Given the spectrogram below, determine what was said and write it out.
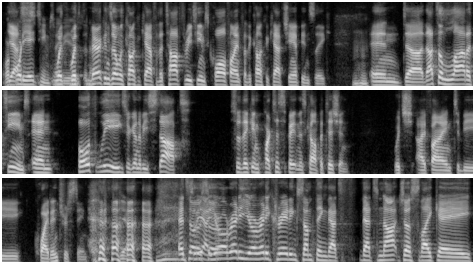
or Yes, 48 teams with maybe with. American zone with CONCACAF for the top three teams qualifying for the CONCACAF Champions League, Mhm. and uh, that's a lot of teams. And both leagues are going to be stopped so they can participate in this competition, which I find to be quite interesting. yeah. And so, so yeah, so, you're already you're already creating something that's that's not just like a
